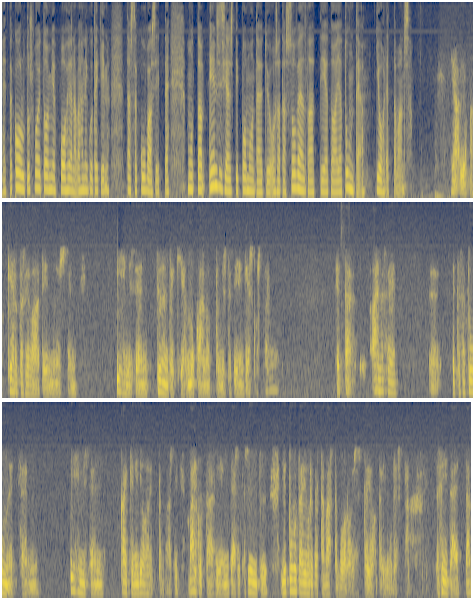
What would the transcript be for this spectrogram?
että koulutus voi toimia pohjana, vähän niin kuin tekin tässä kuvasitte, mutta ensisijaisesti pomon täytyy osata soveltaa tietoa ja tuntea johdettavansa. Ja joka kerta se vaatii myös sen ihmisen, työntekijän mukaan ottamista siihen keskusteluun. Että aina se, että sä tunnet sen ihmisen kaikkeni johdettavasi, vaikuttaa siihen, mitä siitä syntyy. Eli puhutaan juuri tästä vastavuoroisesta johtajuudesta, siitä, että,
